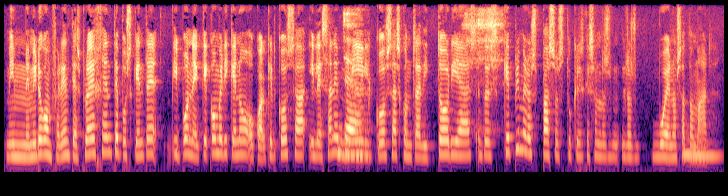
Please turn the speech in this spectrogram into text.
me, miro conferencias, pero hay gente pues que entra y pone qué comer y qué no o cualquier cosa y le salen mil cosas contradictorias. Entonces, ¿qué primeros pasos tú crees que son los, los buenos a tomar? Mm.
